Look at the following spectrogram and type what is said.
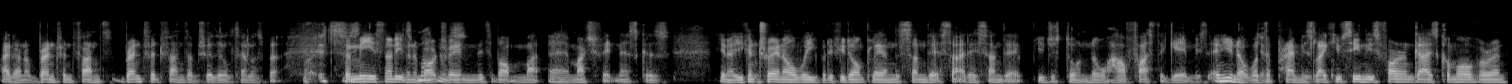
I don't know. Brentford fans. Brentford fans. I'm sure they'll tell us. But But it's for me, it's not even it's about madness. training. It's about ma- uh, match fitness because, you know, you can train all week, but if you don't play on the Sunday, Saturday, Sunday, you just don't know how fast the game is. And you know what Yeah. the Prem is like. You've seen these foreign guys come over and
